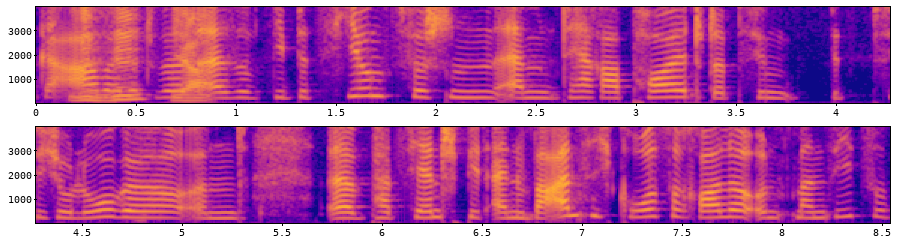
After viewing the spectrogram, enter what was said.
gearbeitet Mhm, wird. ja. Also die Beziehung zwischen ähm, Therapeut oder Psy Psychologe und äh, Patient spielt eine wahnsinnig große Rolle. Und man sieht so,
